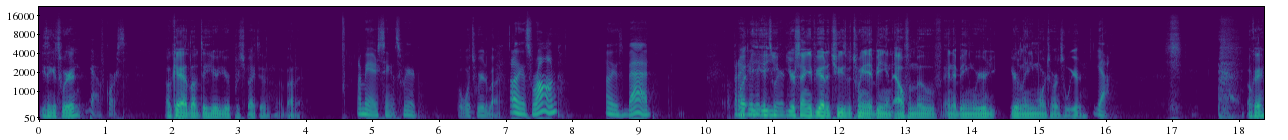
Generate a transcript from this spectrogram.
You think it's weird? Yeah, of course. Okay, I'd love to hear your perspective about it. I mean, I just think it's weird. But what's weird about it? I don't think it's wrong. I don't think it's bad. But, I do y- think it's weird. You're saying if you had to choose between it being an alpha move and it being weird, you're leaning more towards weird. Yeah. Okay.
